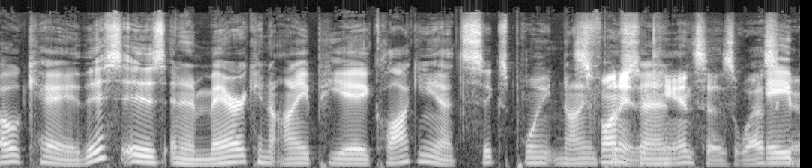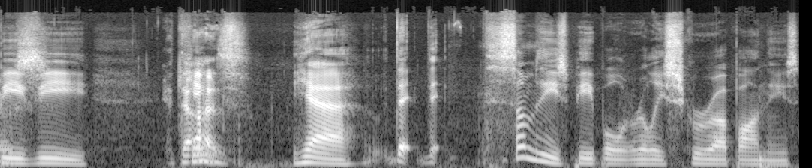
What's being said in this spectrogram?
Okay, this is an American IPA clocking at 6.9% It's funny the can says West Coast. ABV. It King- does. Yeah, th- th- some of these people really screw up on these.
